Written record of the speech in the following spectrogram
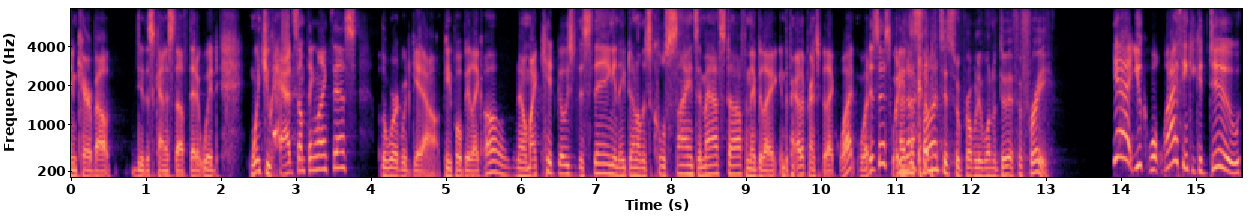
and care about this kind of stuff. That it would once you had something like this, the word would get out. People would be like, "Oh, you know, my kid goes to this thing, and they've done all this cool science and math stuff," and they'd be like, and the other parents would be like, "What? What is this? What are you?" And the scientists about? will probably want to do it for free. Yeah, you. Well, what I think you could do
